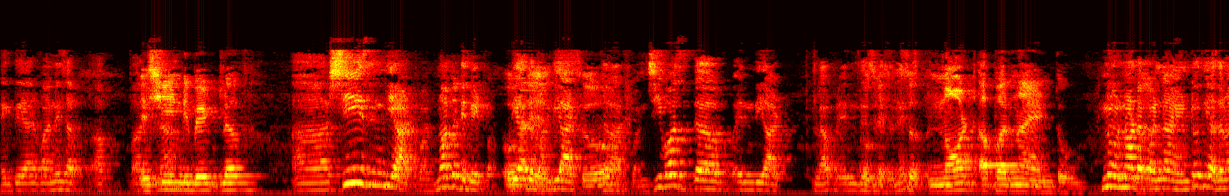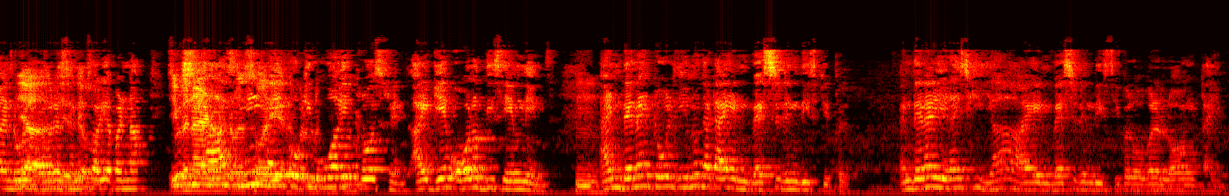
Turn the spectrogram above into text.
Like they are. One is up. up is she in debate club Uh, she is in the art one, not the debate one. The other one, the art, so- the art one. She was the in the art club in this okay resonance. so not aparna. No, not Aparna Anto. The other one, I don't Yeah, remember his the name. other Sorry. Aparna. So Even she I don't asked me sorry, like, okay, who are your close friends? I gave all of the same names, Hmm. and then I told you know that I invested in these people, and then I realized, ki, yeah, I invested in these people over a long time.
